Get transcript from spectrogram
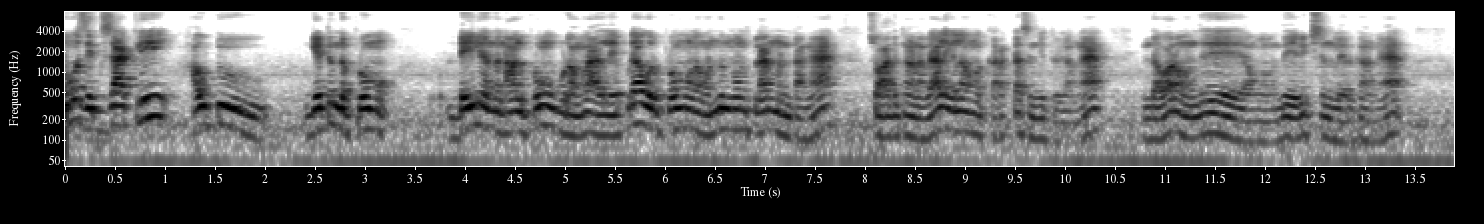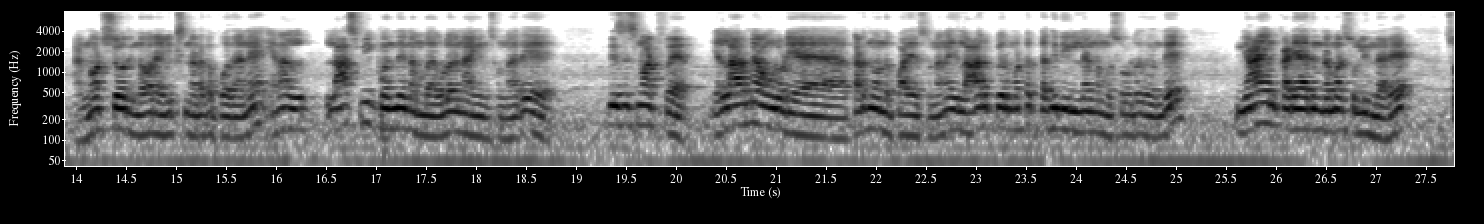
knows exactly how to get இந்த ப்ரோமோ டெய்லி அந்த நாலு ப்ரோமோ போடுவாங்களா அதில் எப்படியா ஒரு ப்ரோமோவில் வந்துடணும்னு பிளான் பண்ணிட்டாங்க. ஸோ அதுக்கான வேலைகளை அவங்க கரெக்டாக செஞ்சிட்ருக்காங்க இந்த வாரம் வந்து அவங்க வந்து எவிக்ஷனில் இருக்காங்க. ஐம் நாட் ஷோர் இந்த வாரம் எவிக்ஷன் நடக்க போதான்னு. ஏன்னா லாஸ்ட் வீக் வந்து நம்ம உலகநாயகன் சொன்னார் திஸ் இஸ் நாட் ஃபேர் எல்லாருமே அவங்களுடைய கடந்து வந்த பாதையை சொன்னாங்க. இதில் ஆறு பேர் மட்டும் தகுதி இல்லைன்னு நம்ம சொல்கிறது வந்து நியாயம் கிடையாதுன்ற மாதிரி சொல்லியிருந்தார். ஸோ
